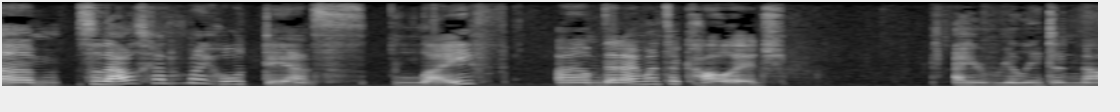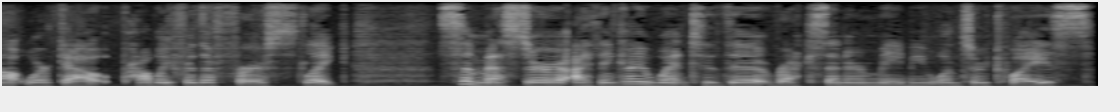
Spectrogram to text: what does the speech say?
Um, so that was kind of my whole dance life. Um, then I went to college. I really did not work out probably for the first like semester. I think I went to the rec center maybe once or twice.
